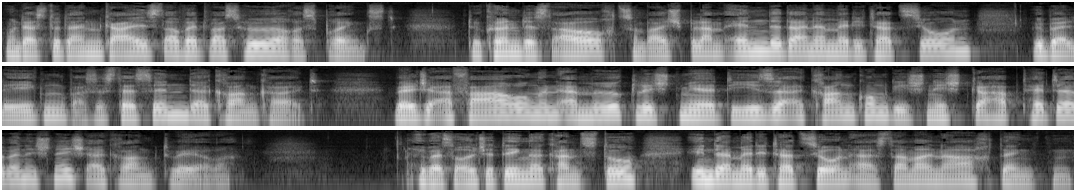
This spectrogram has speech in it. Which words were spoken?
und dass du deinen Geist auf etwas Höheres bringst. Du könntest auch zum Beispiel am Ende deiner Meditation überlegen, was ist der Sinn der Krankheit? Welche Erfahrungen ermöglicht mir diese Erkrankung, die ich nicht gehabt hätte, wenn ich nicht erkrankt wäre? Über solche Dinge kannst du in der Meditation erst einmal nachdenken.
